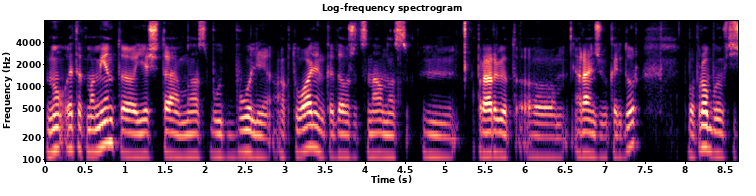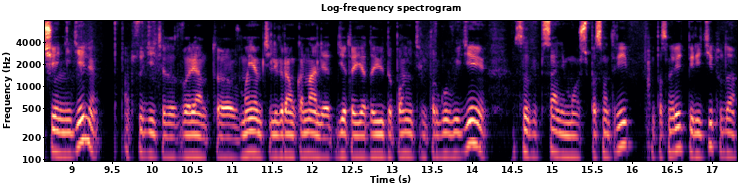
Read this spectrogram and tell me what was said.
Но этот момент, э, я считаю, у нас будет более актуален, когда уже цена у нас прорвет э, оранжевый коридор. Попробуем в течение недели обсудить этот вариант э, в моем телеграм-канале. Где-то я даю дополнительные торговые идеи. Ссылка в описании можете посмотреть, посмотреть, перейти туда.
